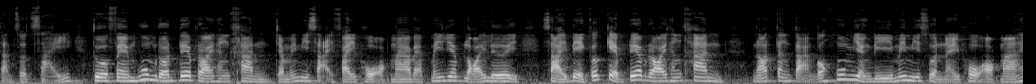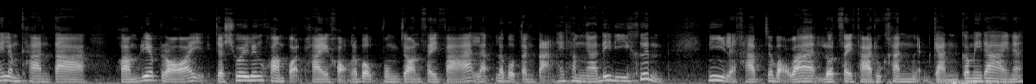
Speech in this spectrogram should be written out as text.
สันสดใส ตัวเฟรมหุ้มรถเรียบร้อยทั้งคัน จะไม่มีสายไฟโผล่ออกมาแบบไม่เรียบร้อยเลย สายเบรกก็เก็บเรียบร้อยทั้งคันน็อตต่างๆ ก็หุ้มอย่างดี ไม่มีส่วนไหนโผล่ออกมาให้ลำคาญตา ความเรียบร้อย จะช่วยเรื่องความปลอดภัยของระบบวงจรไฟฟ้า และระบบต่างๆ ให้ทำงานได้ดีขึ้น นี่แหละครับ จะบอกว่ารถไฟฟ้าทุกคันเหมือนกันก็ไม่ได้นะ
